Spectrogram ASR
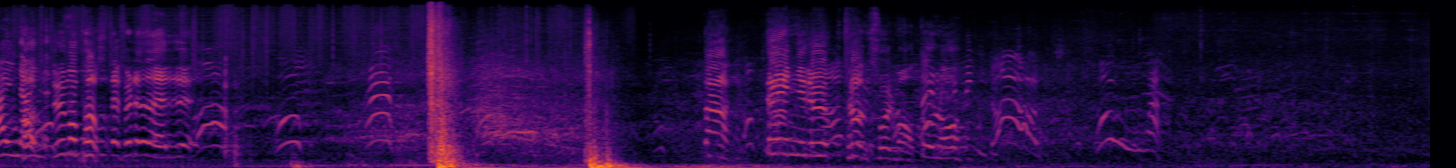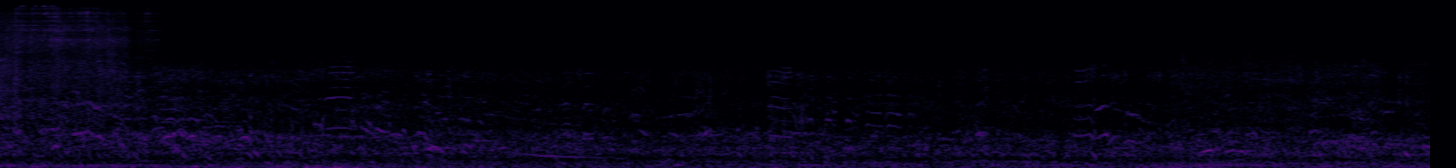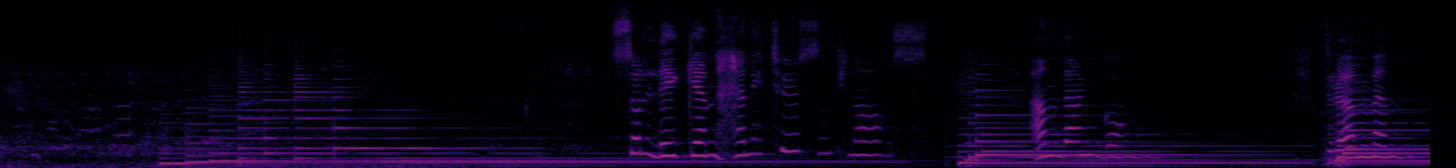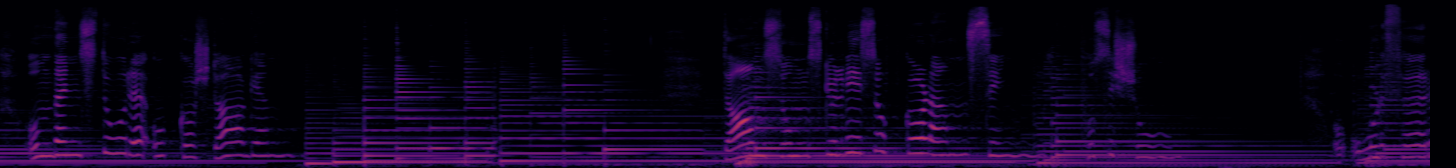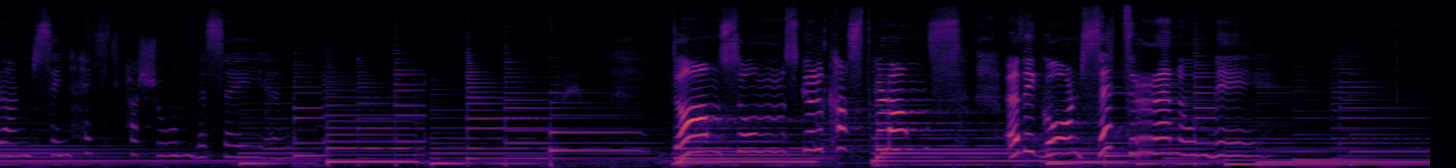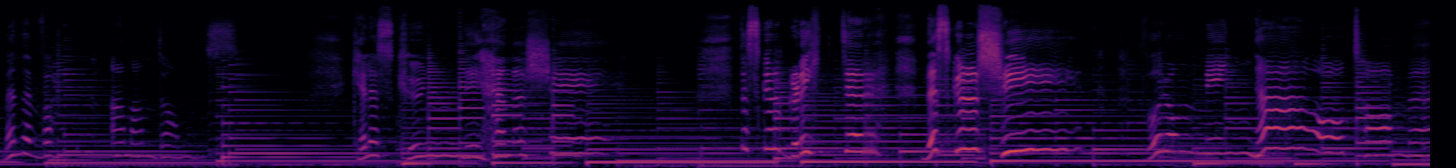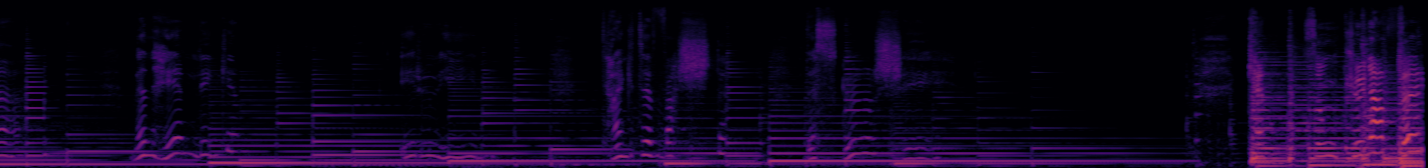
Nei, nei, nei. Du må passe deg for det der Da, Den røk transformatoren òg. Så ligger en hen i tusen knas enda en gang. Drømmen om den store oppgårsdagen. Dan som skulle vise oppgården sin posisjon. Og ordføreren sin helt personlige seier. Som skulle kaste glans over gården sitt renommé. Men det vart en annan dans. Hvordan kunne de henne skje? Det skulle glitter, det skulle skin, for å minne og ta med. Men her ligger i ruin. Tenk det verste det skulle skje. Hvem som kunne vært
